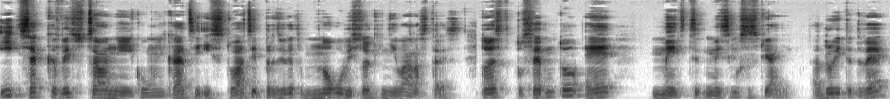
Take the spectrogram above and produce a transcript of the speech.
и всякакъв вид социални комуникации и ситуации предвигат много високи нива на стрес. Тоест, последното е медицинско състояние, а другите две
